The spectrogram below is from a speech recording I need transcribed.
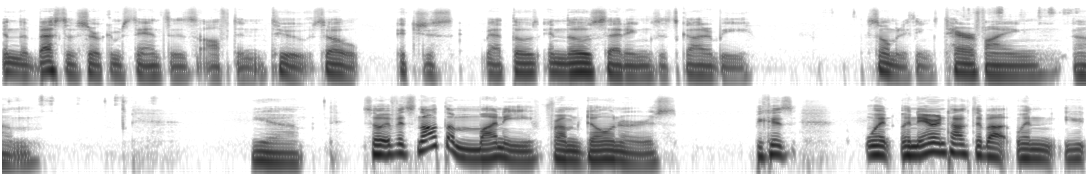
in the best of circumstances, often too. So it's just at those in those settings, it's got to be so many things terrifying. Um, yeah. So if it's not the money from donors, because when when Erin talked about when you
